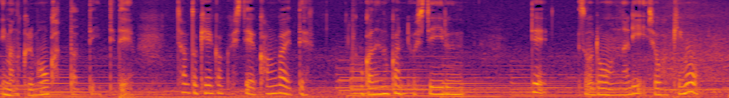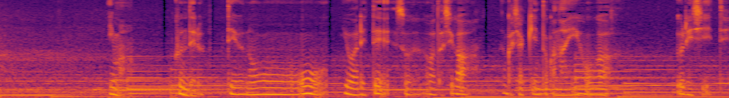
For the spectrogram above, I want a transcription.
今の車を買ったって言っててちゃんと計画して考えてお金の管理をしているんでそのローンなり奨学金を今組んでるっていうのを言われてそう私がなんか借金とかない方が嬉しいって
